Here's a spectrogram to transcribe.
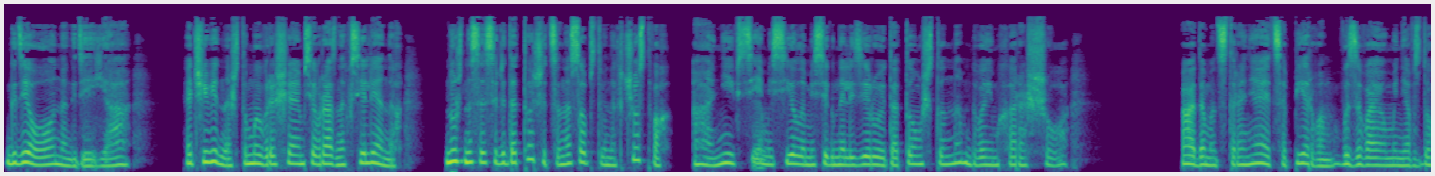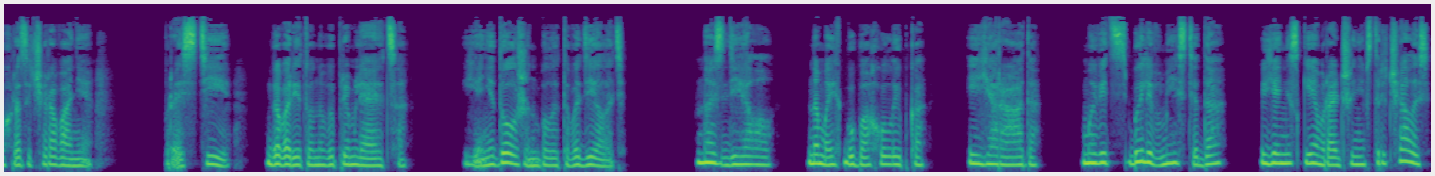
Где он, а где я? Очевидно, что мы вращаемся в разных вселенных. Нужно сосредоточиться на собственных чувствах, а они всеми силами сигнализируют о том, что нам двоим хорошо. Адам отстраняется первым, вызывая у меня вздох разочарования. «Прости», — говорит он и выпрямляется. «Я не должен был этого делать». Но сделал. На моих губах улыбка. И я рада. Мы ведь были вместе, да? Я ни с кем раньше не встречалась,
